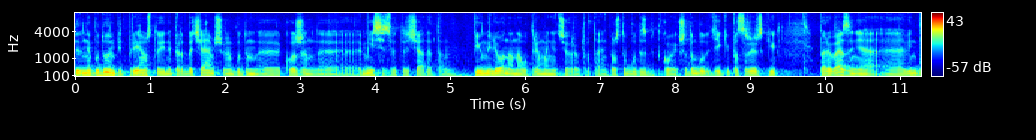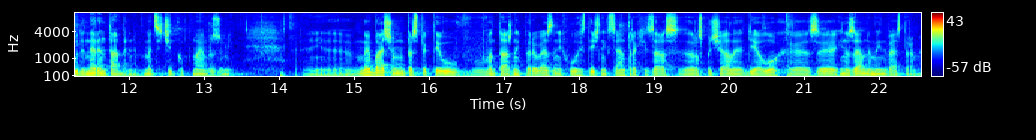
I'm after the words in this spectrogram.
не будуємо підприємство і не передбачаємо, що ми будемо е, кожен е, місяць витрачати там півмільйона на утримання цього аеропорта. Просто буде збитковий. Якщо там будуть тільки пасажирські перевезення, він буде нерентабельним. Ми це чітко маємо розуміти. Ми бачимо перспективу в вантажних перевезеннях, в логістичних центрах і зараз розпочали діалог з іноземними інвесторами.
